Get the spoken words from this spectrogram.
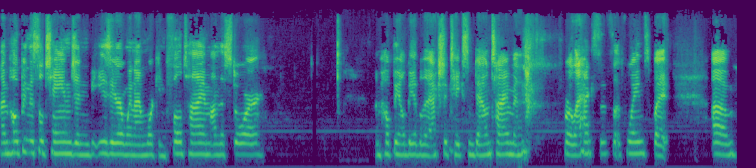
I'm hoping this will change and be easier when I'm working full time on the store. I'm hoping I'll be able to actually take some downtime and relax at some points, but um,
